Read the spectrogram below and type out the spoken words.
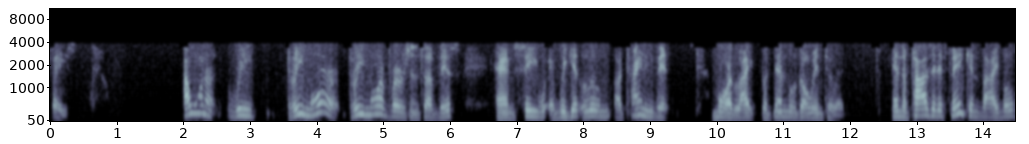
face. I want to read three more three more versions of this and see if we get a little a tiny bit more light, but then we'll go into it. In the Positive Thinking Bible,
